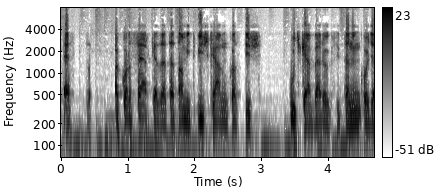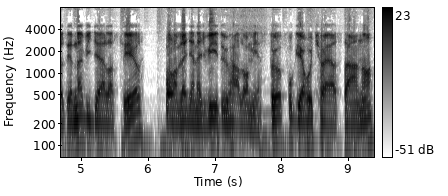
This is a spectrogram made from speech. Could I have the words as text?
Ezt akkor a szerkezetet, amit vizsgálunk, azt is úgy kell berögzítenünk, hogy azért ne vigye el a szél, valami legyen egy védőháló, ami ezt fölfogja, hogyha elszállna,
